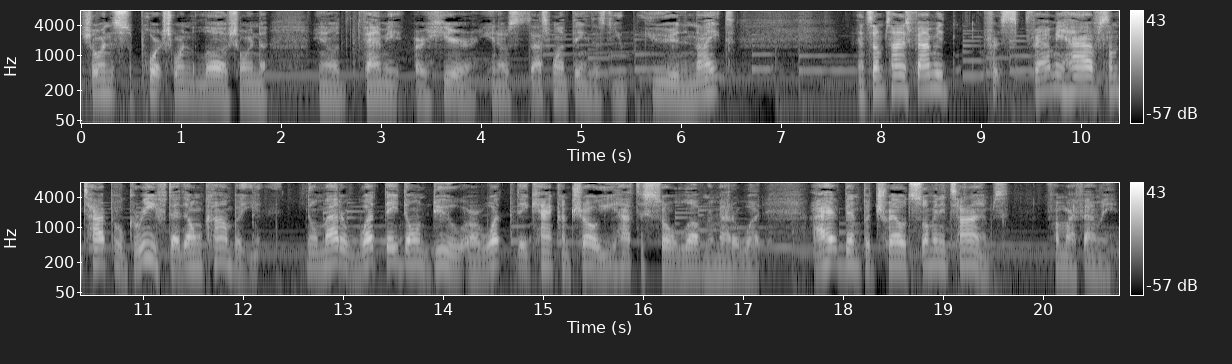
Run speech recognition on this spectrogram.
showing the support, showing the love, showing the, you know, family are here. You know, that's one thing. That's you you unite. And sometimes family, family have some type of grief that don't come, but no matter what they don't do or what they can't control, you have to show love no matter what. I have been betrayed so many times from my family,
